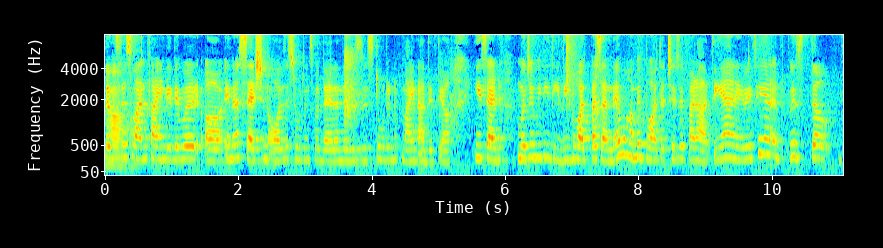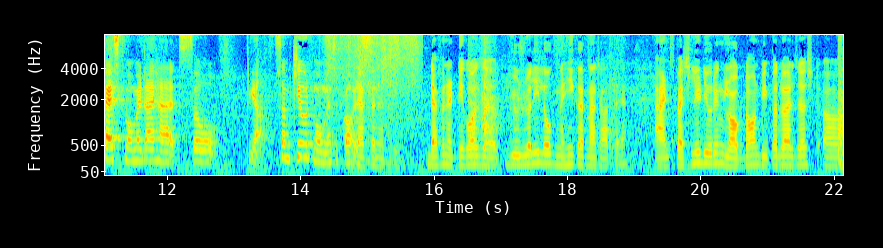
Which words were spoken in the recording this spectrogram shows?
there was this one fine day they were in a session all the students were there and there was this student of mine Aditya he said मुझे मेरी दीदी बहुत पसंद है वो हमें बहुत अच्छे से पढ़ाती है and everything and it is the best moment I had so yeah some cute moments of call definitely definitely because usually लोग नहीं करना चाहते हैं। And especially during lockdown, people were just uh,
